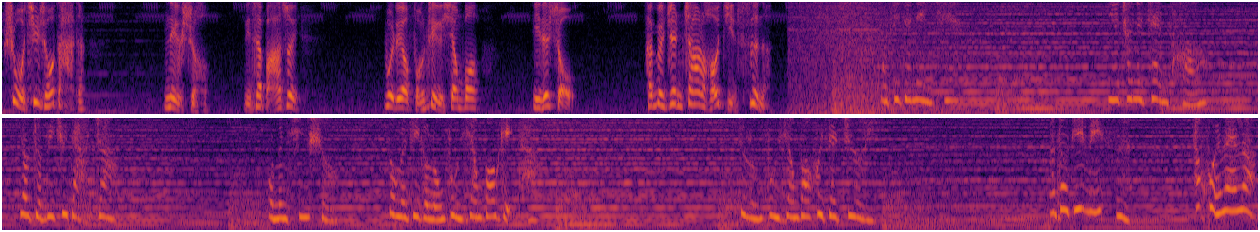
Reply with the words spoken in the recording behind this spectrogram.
是我亲手打的，那个时候你才八岁，为了要缝这个香包，你的手还被针扎了好几次呢。我记得那一天，爹穿着战袍，要准备去打仗。我们亲手送了这个龙凤香包给他。这龙凤香包会在这里？难道爹没死？他回来了？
